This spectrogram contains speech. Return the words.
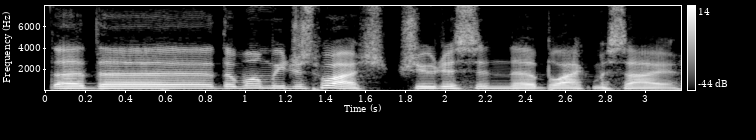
the the the one we just watched, Judas and the Black Messiah.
